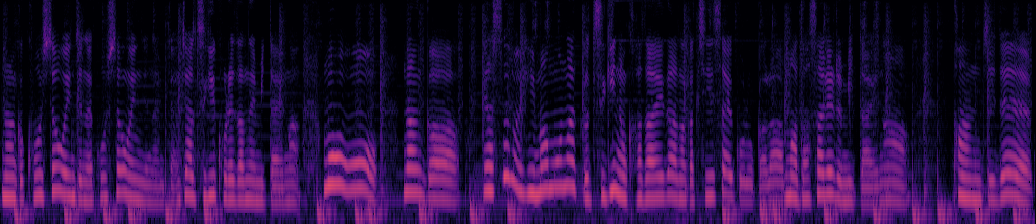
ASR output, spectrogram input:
なんかこうした方がいいんじゃない？こうした方がいいんじゃない？みたいな。じゃあ次これだね。みたいな。もうなんか休む暇もなく次の課題がなんか小さい頃からまあ出されるみたいな感じで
